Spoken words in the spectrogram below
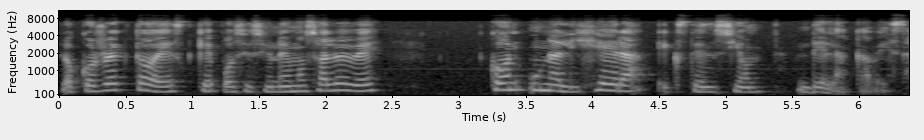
Lo correcto es que posicionemos al bebé con una ligera extensión de la cabeza.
